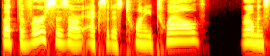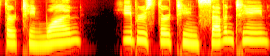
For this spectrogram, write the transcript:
But the verses are Exodus 20:12, Romans 13:1, Hebrews 13:17,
